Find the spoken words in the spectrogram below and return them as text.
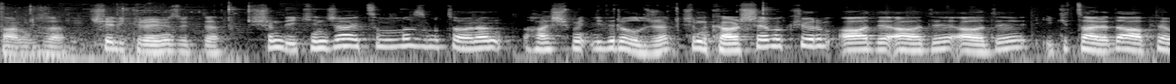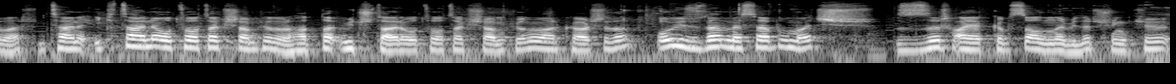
Tamam güzel. Çelik yüreğimiz bitti. Şimdi ikinci item'ımız muhtemelen Haşmet lideri olacak. Şimdi karşıya bakıyorum. AD, AD, AD. iki tane de AP var. Bir tane, iki tane oto atak şampiyonu var. Hatta üç tane oto atak şampiyonu var karşıda. O yüzden mesela bu maç zırh ayakkabısı alınabilir. Çünkü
